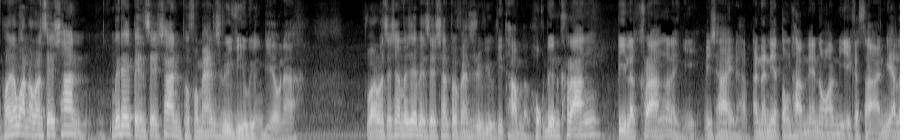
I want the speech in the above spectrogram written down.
เพราะฉะนั้น one on one session ไม่ได้เป็นเซสชัน performance review อย่างเดียวนะ one on one session ไม่ใช่เป็นเซสชัน performance review ที่ทำแบบ 6 เดือนครั้ง ปีละครั้งอะไรอย่างนี้ ไม่ใช่นะครับ อันนั้นเนี่ยต้องทำแน่นอนมีเอกสารมีอะไร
